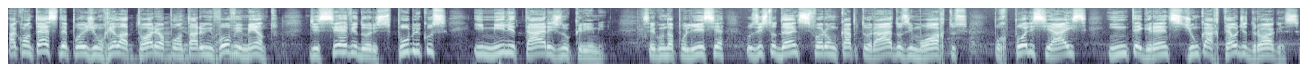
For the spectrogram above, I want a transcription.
acontece depois de um relatório apontar o envolvimento de servidores públicos e militares no crime. Segundo a polícia, os estudantes foram capturados e mortos por policiais e integrantes de um cartel de drogas,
